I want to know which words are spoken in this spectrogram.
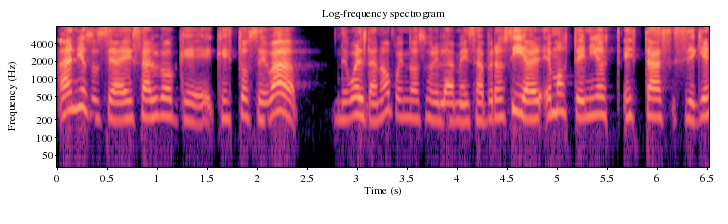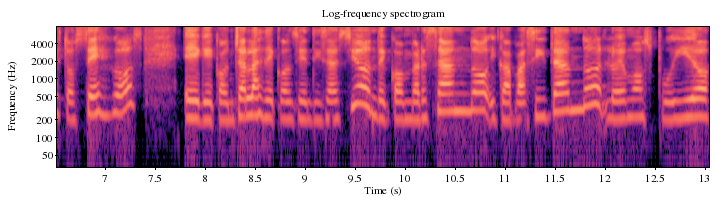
años, o sea, es algo que, que esto se va de vuelta, ¿no? Poniendo sobre la mesa. Pero sí, hemos tenido estas, si se quiere, estos sesgos eh, que con charlas de concientización, de conversando y capacitando, lo hemos podido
